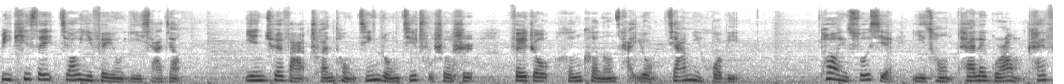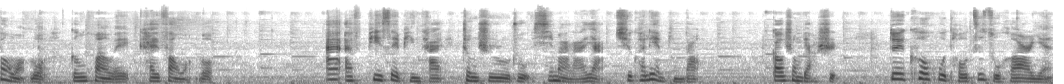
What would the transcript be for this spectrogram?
，BTC 交易费用已下降。因缺乏传统金融基础设施，非洲很可能采用加密货币。Toin 缩写已从 Telegram 开放网络更换为开放网络。IFPC 平台正式入驻喜马拉雅区块链频道。高盛表示，对客户投资组合而言，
